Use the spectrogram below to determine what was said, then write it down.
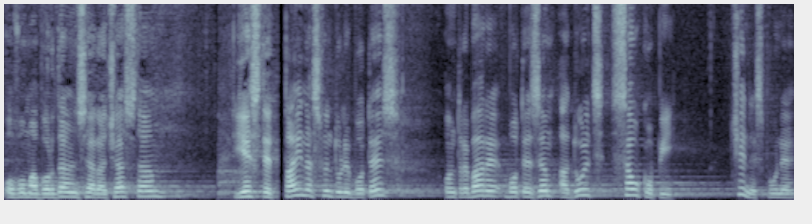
o vom aborda în seara aceasta este taina Sfântului Botez, o întrebare, botezăm adulți sau copii? Ce ne spune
